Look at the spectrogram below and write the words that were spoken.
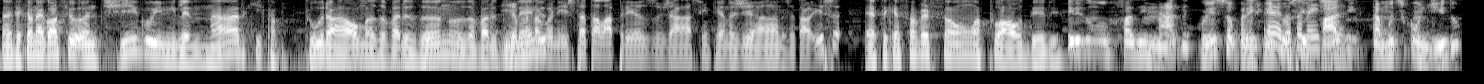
Não, isso aqui é um negócio antigo e milenar que captura almas há vários anos, há vários e milênios. E o protagonista tá lá preso já há centenas de anos e tal. Isso. Essa aqui é só a versão atual dele. Eles não fazem nada com isso, aparentemente. É, ou se fazem, tá muito escondido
